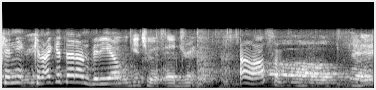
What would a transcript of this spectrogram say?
Can you? Can I get that on Yeah, video? we'll get you a, a drink. Oh, awesome. Oh, okay.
